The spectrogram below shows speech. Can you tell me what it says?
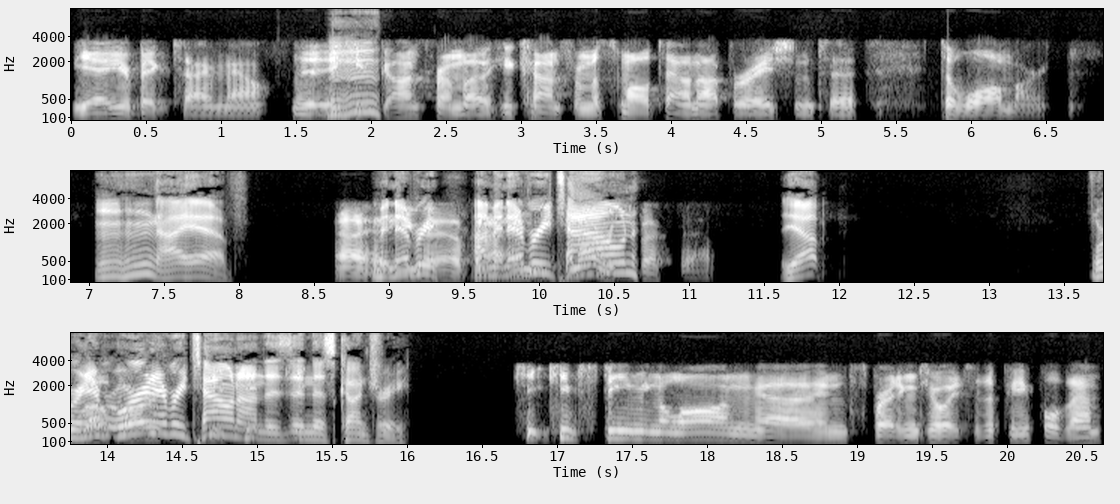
Yeah, you're big time now. Uh, Mm-hmm. You've gone from a you've gone from a small town operation to to Walmart. Mm-hmm. I have. I I'm in every- have, I'm in I- every town. that. Yep. We're in Well, every, we're in every town on this in this country. Keep, keep steaming along uh, and spreading joy to the people. Then,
